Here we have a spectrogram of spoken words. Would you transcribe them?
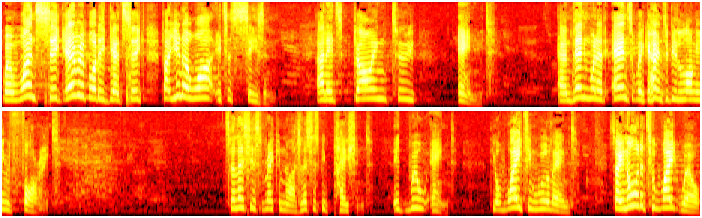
When one's sick, everybody gets sick. But you know what? It's a season. And it's going to end. And then when it ends, we're going to be longing for it. So let's just recognize, let's just be patient. It will end. Your waiting will end. So, in order to wait well,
